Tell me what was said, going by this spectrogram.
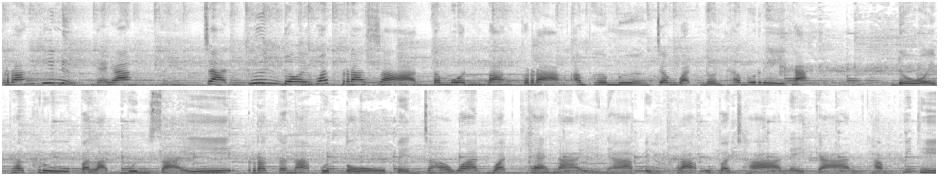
ครั้งที่หนึ่งนะคะจัดขึ้นโดยวัดปราศาสตร์ตำบลบางกลางอำเภอเมืองจังหวัดนนทบุรีค่ะ โดยพระครูประหลัดบุญใสรัตนปุตโต เป็นเจ้าอาวาสวัดแคไนนะคะเป็นพระอุปชาในการทำพิธี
